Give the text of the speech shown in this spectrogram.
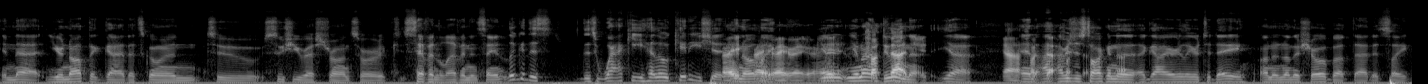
in that you're not the guy that's going to sushi restaurants or 7-Eleven and saying, "Look at this this wacky Hello Kitty shit." Right, you know, right, like right, right, you're you're not Fuck doing that, that. Yeah, Yeah, and I, that, I was just that, talking to a guy earlier today on another show about that. It's like,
